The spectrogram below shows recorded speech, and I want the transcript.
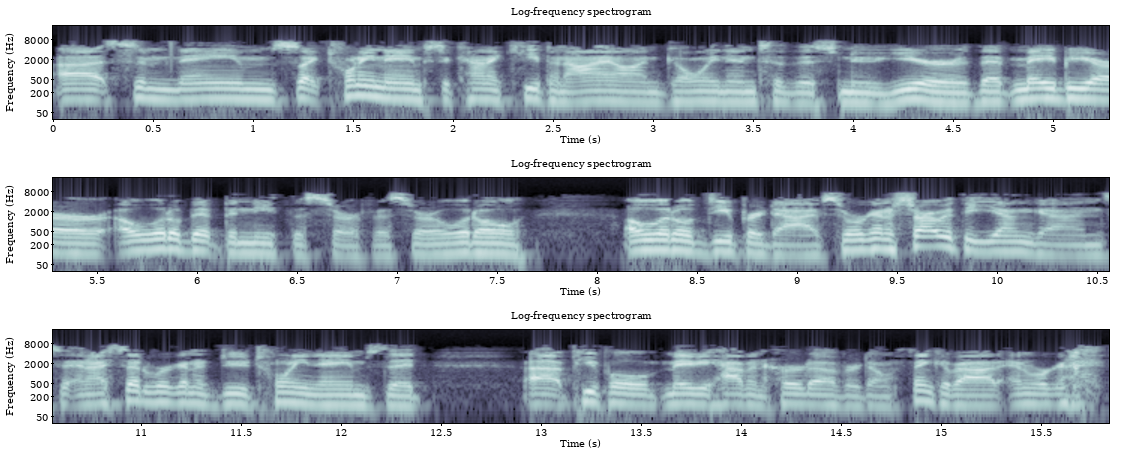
uh, some names, like 20 names to kind of keep an eye on going into this new year that maybe are a little bit beneath the surface or a little, a little deeper dive. So we're going to start with the young guns. And I said we're going to do 20 names that, uh, people maybe haven't heard of or don't think about. And we're going to,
